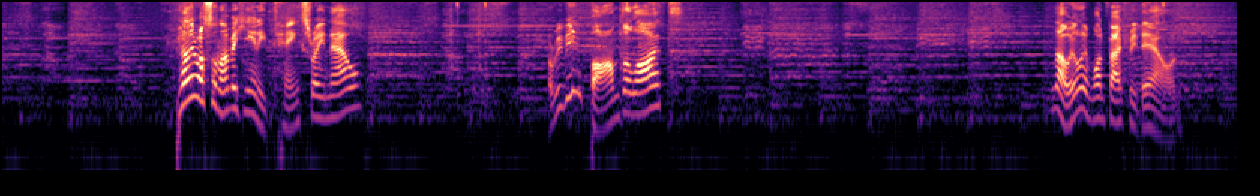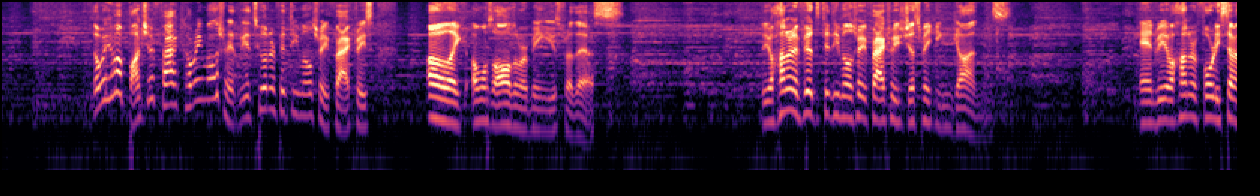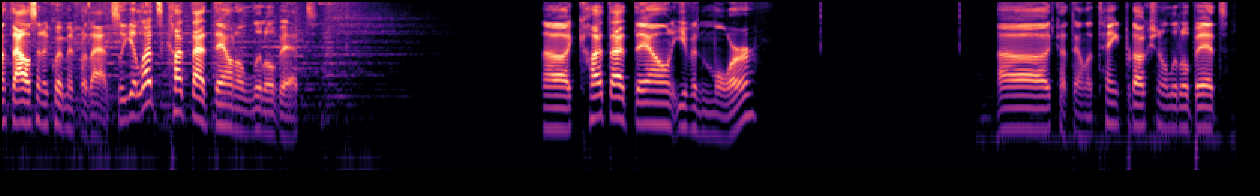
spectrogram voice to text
Apparently we're also not making any tanks right now. Are we being bombed a lot? No, we only have one factory down. Don't we have a bunch of factories? How many military? We have 250 military factories. Oh, like, almost all of them are being used for this. The have 150 military factories just making guns. And we have 147,000 equipment for that. So yeah, let's cut that down a little bit. Uh, cut that down even more. Uh, cut down the tank production a little bit.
